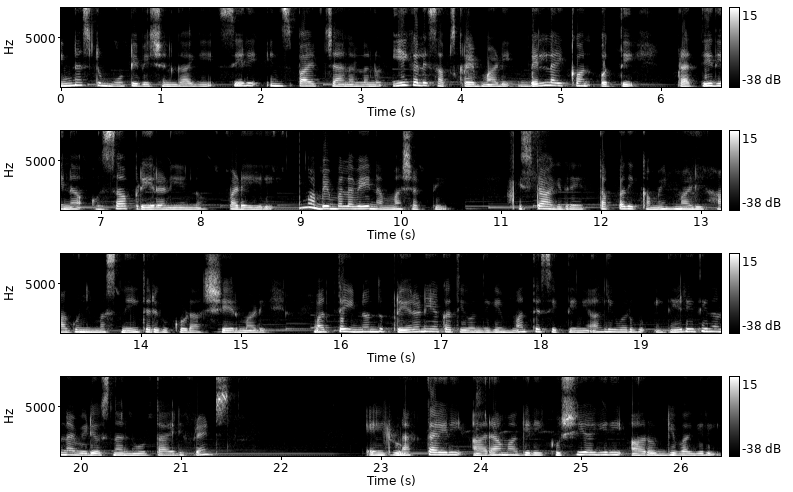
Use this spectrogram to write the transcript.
ಇನ್ನಷ್ಟು ಮೋಟಿವೇಶನ್ಗಾಗಿ ಸಿರಿ ಇನ್ಸ್ಪೈರ್ ಚಾನಲನ್ನು ಈಗಲೇ ಸಬ್ಸ್ಕ್ರೈಬ್ ಮಾಡಿ, ಬೆಲ್ ಐಕಾನ್ ಒತ್ತಿ. ಪ್ರತಿದಿನ ಹೊಸ ಪ್ರೇರಣೆಯನ್ನು ಪಡೆಯಿರಿ. ನಿಮ್ಮ ಬೆಂಬಲವೇ ನಮ್ಮ ಶಕ್ತಿ. ಇಷ್ಟ ಆಗಿದ್ರೆ ತಪ್ಪದೆ ಕಮೆಂಟ್ ಮಾಡಿ ಹಾಗೂ ನಿಮ್ಮ ಸ್ನೇಹಿತರಿಗೂ ಕೂಡ ಶೇರ್ ಮಾಡಿ. ಮತ್ತೆ ಇನ್ನೊಂದು ಪ್ರೇರಣೆಯ ಕಥೆಯೊಂದಿಗೆ ಮತ್ತೆ ಸಿಗ್ತೀನಿ. ಅಲ್ಲಿವರೆಗೂ ಇದೇ ರೀತಿ ನನ್ನ ವಿಡಿಯೋಸ್ನ ನೋಡ್ತಾ ಇರಿ ಫ್ರೆಂಡ್ಸ್. ಎಲ್ಲರೂ ನಗ್ತಾ ಇರಿ, ಆರಾಮಾಗಿರಿ, ಖುಷಿಯಾಗಿರಿ, ಆರೋಗ್ಯವಾಗಿರಿ.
